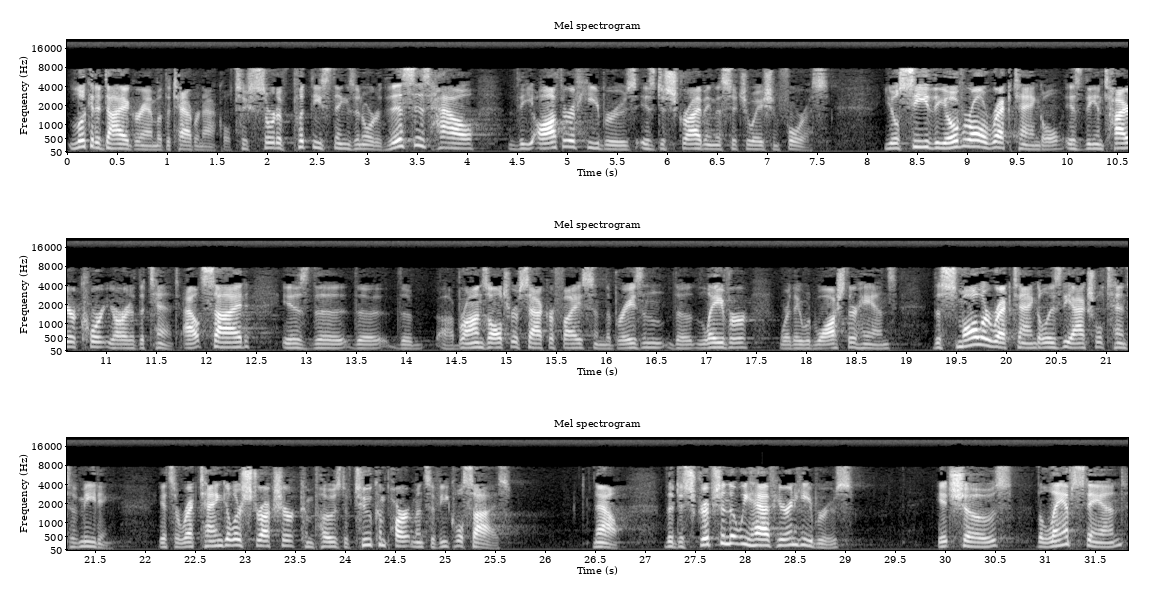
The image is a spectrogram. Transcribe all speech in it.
look at a diagram of the tabernacle, to sort of put these things in order. This is how the author of Hebrews is describing the situation for us. You'll see the overall rectangle is the entire courtyard of the tent. Outside is the, the, the uh, bronze altar of sacrifice and the brazen, the laver where they would wash their hands. The smaller rectangle is the actual tent of meeting. It's a rectangular structure composed of two compartments of equal size. Now, the description that we have here in Hebrews, it shows the lampstand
